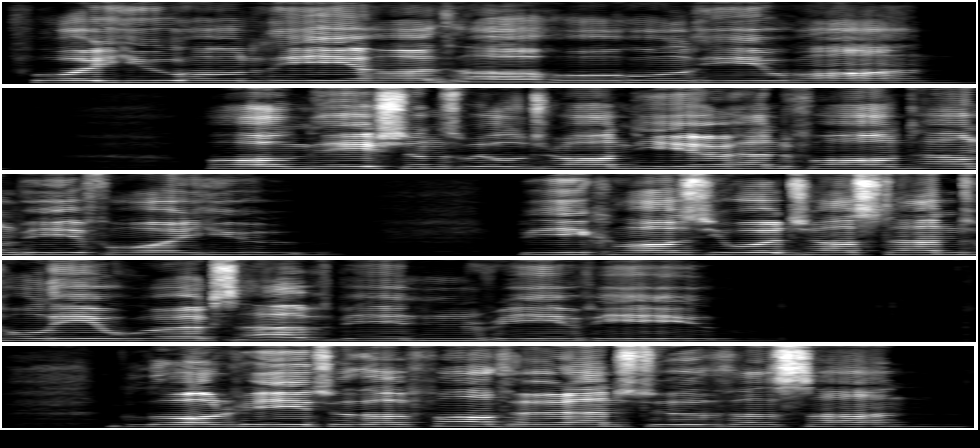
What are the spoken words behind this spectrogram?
For you only are the Holy One. All nations will draw near and fall down before you, because your just and holy works have been revealed. Glory to the Father and to the Son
